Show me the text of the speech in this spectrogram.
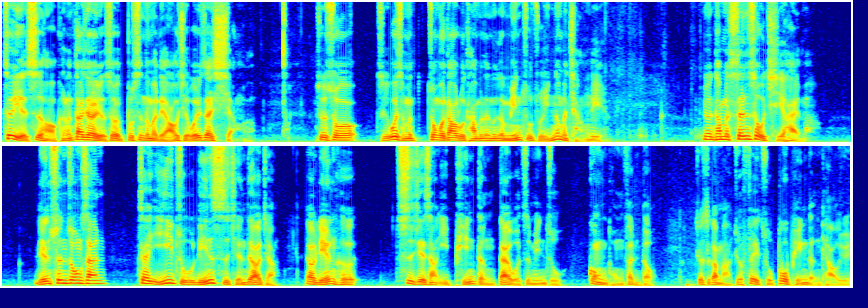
这也是哈，可能大家有时候不是那么了解。我也在想啊，就是说，为什么中国大陆他们的那个民族主义那么强烈？因为他们深受其害嘛。连孙中山在遗嘱临死前都要讲，要联合世界上以平等待我之民族，共同奋斗，就是干嘛？就废除不平等条约。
